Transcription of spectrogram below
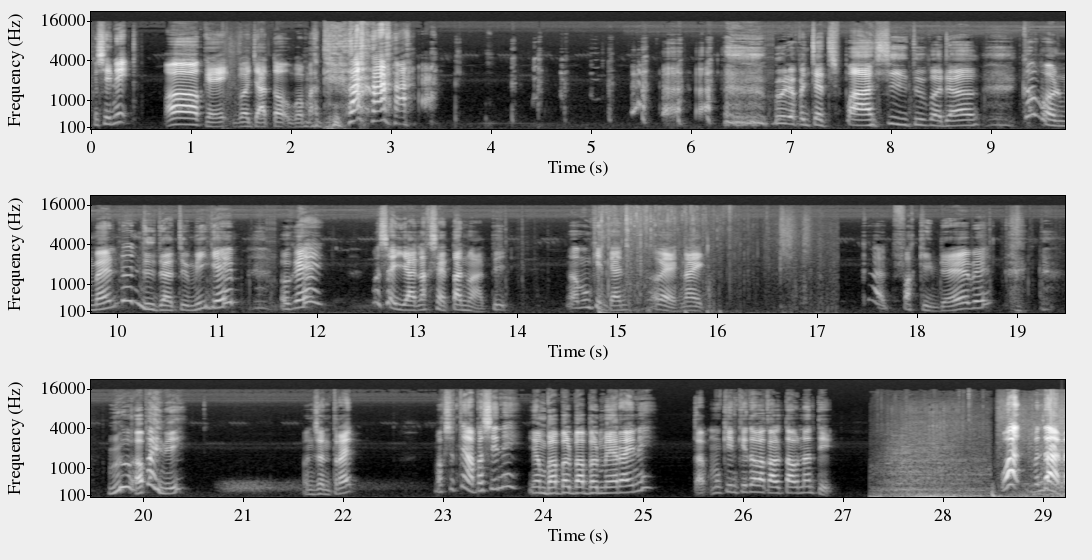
Ke sini oke okay, gue jatuh gue mati. Gue udah pencet spasi itu padahal. Come on man don't do that to me game. Oke? Okay? masa iya anak setan mati? Nggak mungkin kan? Oke okay, naik. God fucking damn it. Wuh, apa ini? Concentrate maksudnya apa sih ini yang bubble-bubble merah ini tak mungkin kita bakal tahu nanti what bentar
